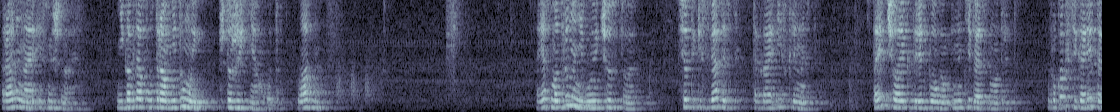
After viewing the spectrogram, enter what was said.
раненая и смешная. Никогда по утрам не думай, что жить неохота, ладно? А я смотрю на него и чувствую, все-таки святость, такая искренность, Стоит человек перед Богом и на тебя смотрит. В руках сигарета,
